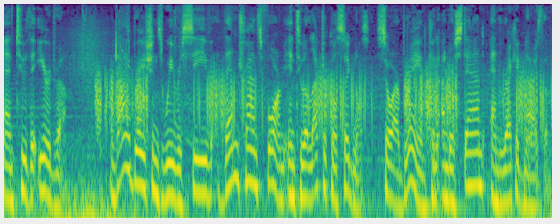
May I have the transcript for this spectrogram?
and to the eardrum. Vibrations we receive then transform into electrical signals so our brain can understand and recognize them.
